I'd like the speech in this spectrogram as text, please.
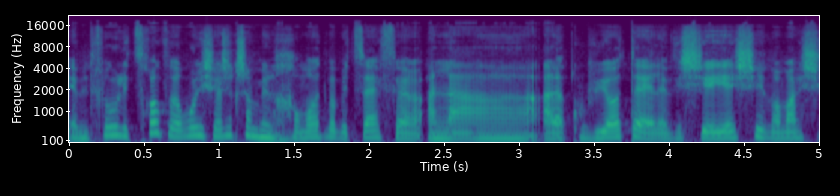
הם התחילו לצחוק ואמרו לי שיש עכשיו מלחמות בבית ספר על, ה, על הקוביות האלה, ושיש ממש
